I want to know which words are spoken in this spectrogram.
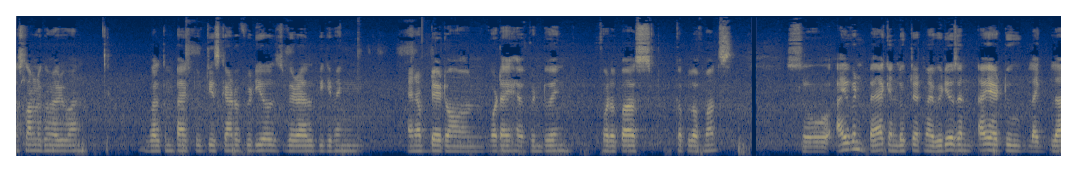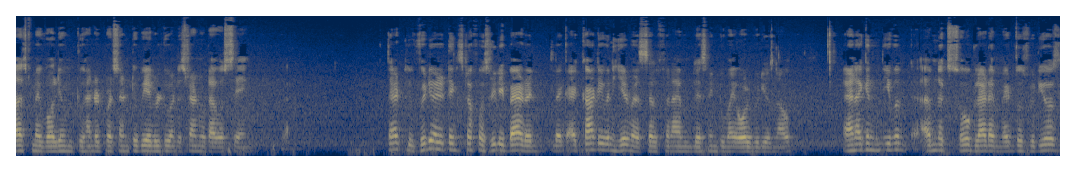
Assalamu alaikum everyone, welcome back to these kind of videos where I'll be giving an update on what I have been doing for the past couple of months. So I went back and looked at my videos and I had to blast my volume to 100% to be able to understand what I was saying. That video editing stuff was really bad, and I can't even hear myself when I'm listening to my old videos now. And I'm so glad I made those videos,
